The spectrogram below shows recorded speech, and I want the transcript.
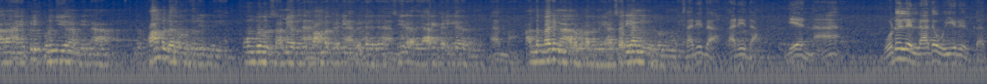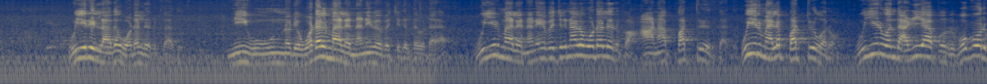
அதை நான் எப்படி புரிஞ்சுக்கிறேன் அப்படின்னா இந்த பாம்பு கதை ஒன்று சொல்லியிருக்கீங்க. ஒன்பது சாமியார் வந்து. பாம்பை கட்டிட்டு. போயிட்டாரு. சரி அதை யாரையும் கடிக்காது அந்த மாதிரி நான் அதை உணர்றேன் சரியா நீங்கள் சொல்லுங்க. சரிதான் சரிதான். ஏன்னா உடல் இல்லாத உயிர் இருக்காது. உயிர் இல்லாத உடல் இருக்காது. நீ உன்னுடைய உடல் மேலே நினைவை வச்சுக்கிறத விட உயிர் மேலே நினைவை வச்சுக்கினாலும் உடல் இருக்கும். ஆனால் பற்று இருக்காது. உயிர் மேலே பற்று வரும். உயிர் வந்து அழியா பொருள். ஒவ்வொரு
